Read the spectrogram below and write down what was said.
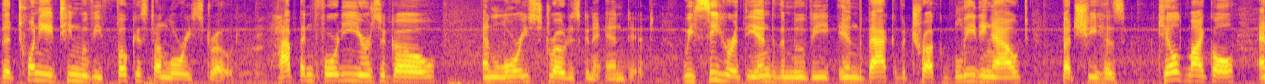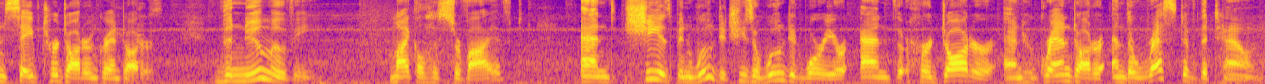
the 2018 movie focused on Laurie Strode. Happened 40 years ago, and Laurie Strode is going to end it. We see her at the end of the movie in the back of a truck bleeding out, but she has killed Michael and saved her daughter and granddaughter. The new movie, Michael has survived and she has been wounded. She's a wounded warrior, and the, her daughter and her granddaughter and the rest of the town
